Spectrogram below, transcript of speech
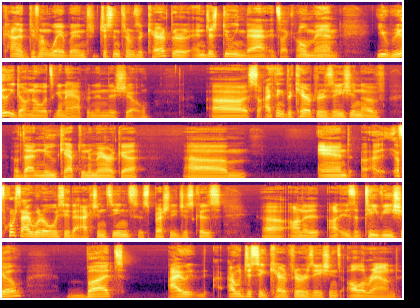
kind of different way, but in, just in terms of character and just doing that, it's like, oh man, you really don't know what's gonna happen in this show. Uh, so I think the characterization of of that new Captain America, um, and uh, of course I would always say the action scenes, especially just because uh, on a on, is a TV show, but I would I would just say characterizations all around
